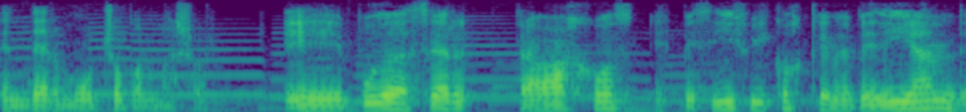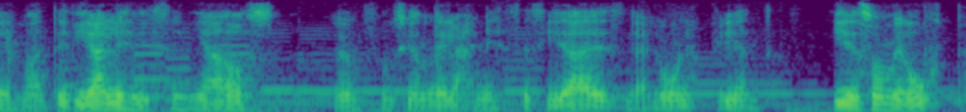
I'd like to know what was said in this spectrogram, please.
vender mucho por mayor. Eh, pude hacer trabajos específicos que me pedían de materiales diseñados en función de las necesidades de algunos clientes. Y eso me gusta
